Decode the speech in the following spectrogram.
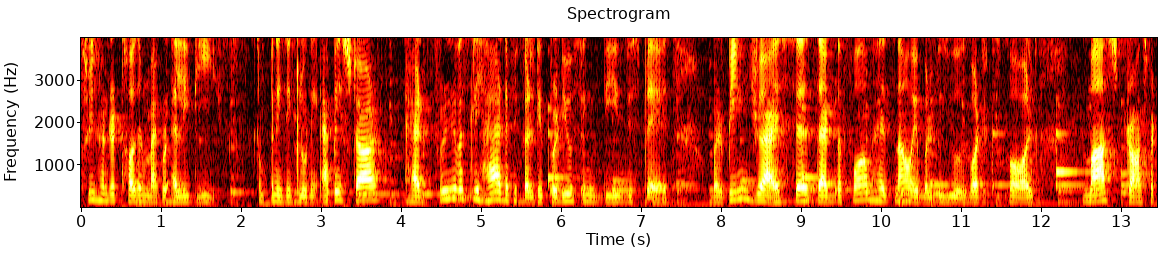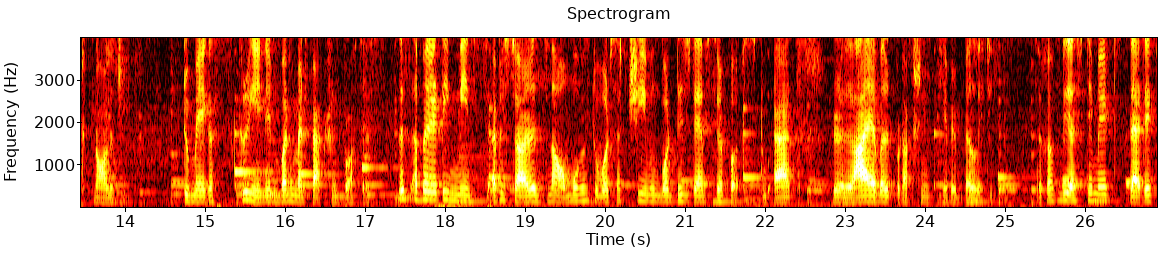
300,000 micro LEDs. Companies including Epistar had previously had difficulty producing these displays, but Bingjie says that the firm is now able to use what it's called mass transfer technology to make a screen in one manufacturing process. This ability means Epistar is now moving towards achieving what Digitimes refers to as reliable production capability. The company estimates that it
